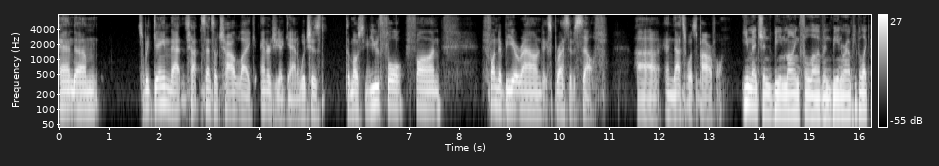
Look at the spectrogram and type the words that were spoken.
And um, so we gain that ch- sense of childlike energy again, which is the most youthful, fun, fun to be around, expressive self. Uh, and that's what's powerful. You mentioned being mindful of and being around people. Like,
